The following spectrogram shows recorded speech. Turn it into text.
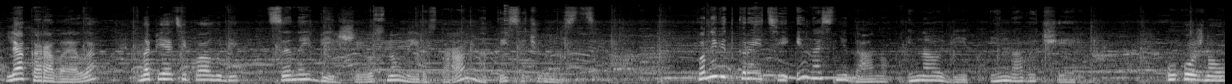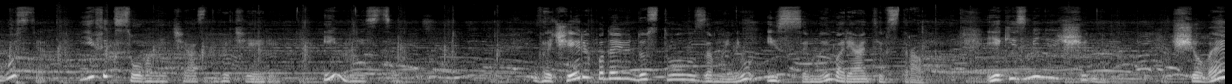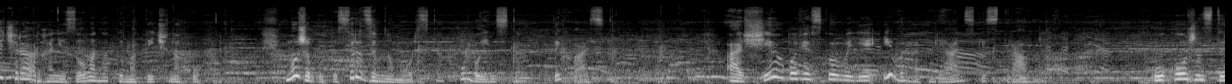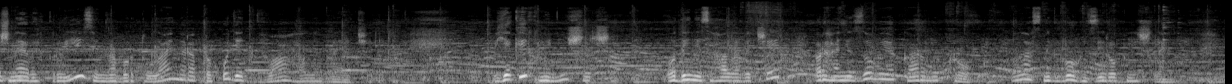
Ля Каравела на п'ятій палубі це найбільший основний ресторан на тисячу місць. Вони відкриті і на сніданок, і на обід, і на вечерю. У кожного гостя є фіксований час вечері і місце. Вечерю подають до столу за меню із семи варіантів страв, які змінюють щодня. Щовечора організована тематична кухня. Може бути середземноморська, кубинська, техаська. А ще обов'язково є і вегетаріанські страви. У кожен з тижневих круїзів на борту лайнера проходять два гала-вечері, в яких меню ширше. Один із гала-вечер організовує Карло Крок, власник двох зірок Мішлен.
